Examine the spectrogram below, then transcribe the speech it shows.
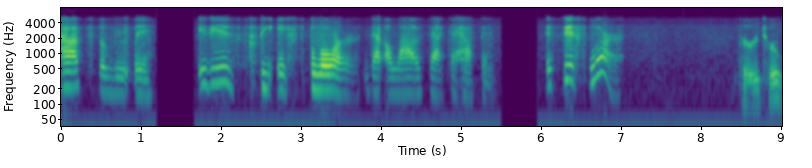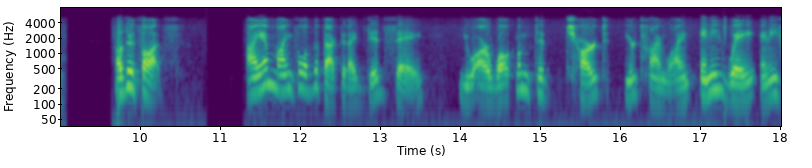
Absolutely. It is the explorer that allows that to happen. It's the explorer. Very true. Other thoughts? I am mindful of the fact that I did say you are welcome to chart your timeline any way, any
